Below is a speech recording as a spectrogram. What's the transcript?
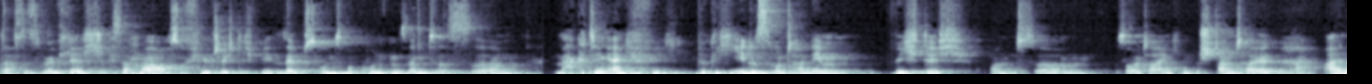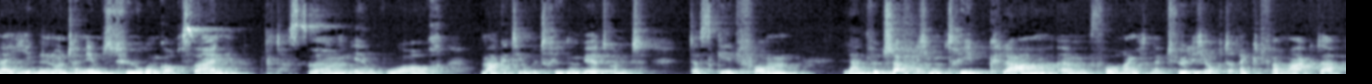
das ist wirklich, ich sag mal, auch so vielschichtig wie selbst unsere Kunden sind, ist äh, Marketing eigentlich für wirklich jedes Unternehmen wichtig und ähm, sollte eigentlich ein Bestandteil einer jeden Unternehmensführung auch sein, dass ähm, irgendwo auch Marketing betrieben wird. Und das geht vom landwirtschaftlichen Betrieb, klar, ähm, vorrangig natürlich auch Direktvermarkter,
